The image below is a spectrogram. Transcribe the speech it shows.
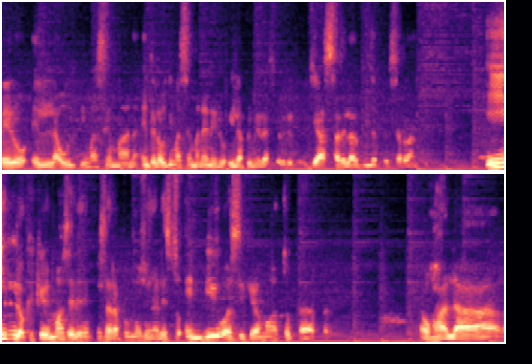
pero en la última semana, entre la última semana de enero y la primera de febrero, ya sale el álbum de Pez Errante. Y lo que queremos hacer es empezar a promocionar esto en vivo, así que vamos a tocar, ojalá,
